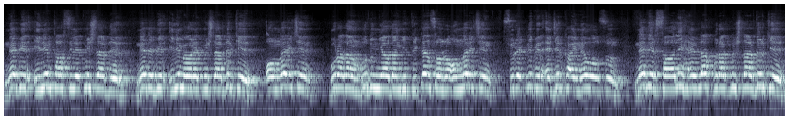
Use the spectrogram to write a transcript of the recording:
ne bir ilim tahsil etmişlerdir ne de bir ilim öğretmişlerdir ki onlar için buradan bu dünyadan gittikten sonra onlar için sürekli bir ecir kaynağı olsun. Ne bir salih evlat bırakmışlardır ki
